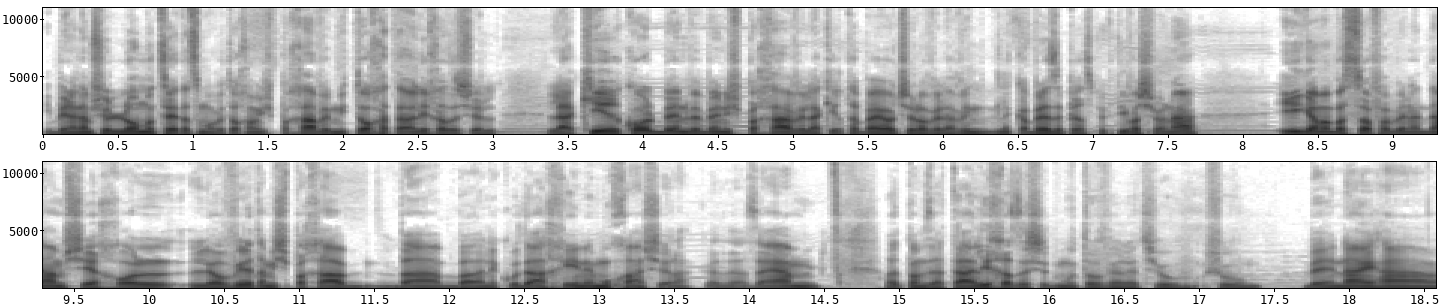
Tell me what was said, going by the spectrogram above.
היא בן אדם שלא מוצא את עצמו בתוך המשפחה, ומתוך התהליך הזה של להכיר כל בן ובן משפחה ולהכיר את הבעיות שלו ולהבין, לקבל איזה פרספקטיבה שונה, היא גם בסוף הבן אדם שיכול להוביל את המשפחה ב, בנקודה הכי נמוכה שלה. כזה. אז היה, עוד פעם, זה התהליך הזה שדמות עוברת, שהוא, שהוא בעיניי ה...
